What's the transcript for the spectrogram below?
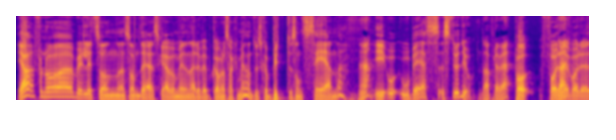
Ja, for nå blir det litt sånn som det jeg skrev om i den webkamerasaken min, at du skal bytte sånn scene Ja, i O- OBS-studio. da prøver jeg. På, for Der. våre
